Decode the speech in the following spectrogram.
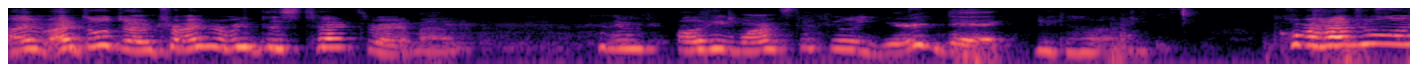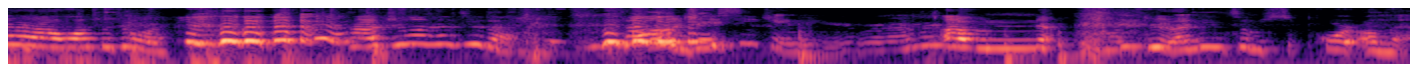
I'm I told you I'm trying to read this text right now. Oh, he wants to feel your dick. He does. Corbin, how'd you learn how to lock the door? How'd you learn how to do that? Oh, JC came here. Remember? Oh no, dude! I need some support on the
